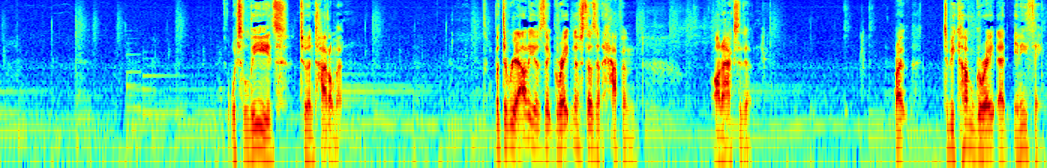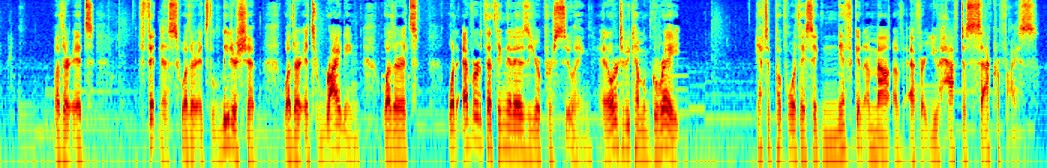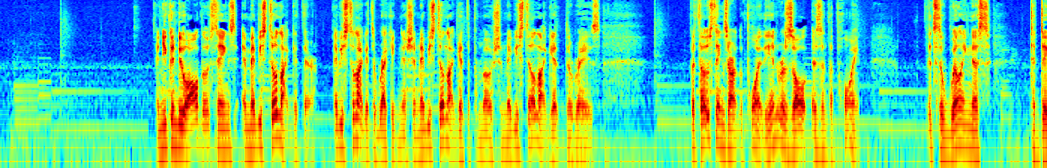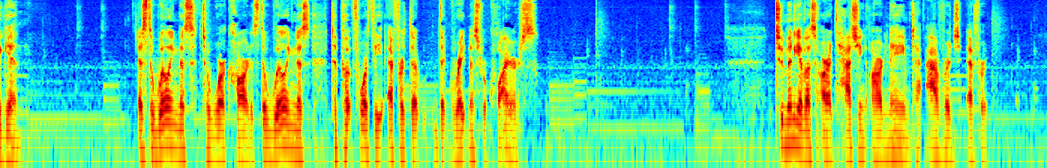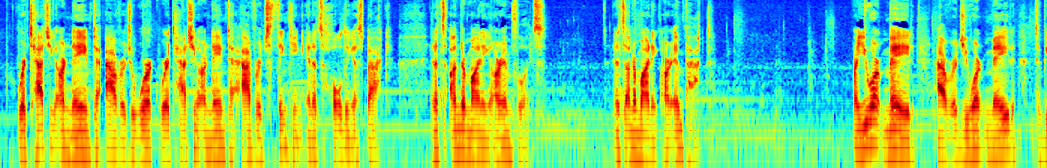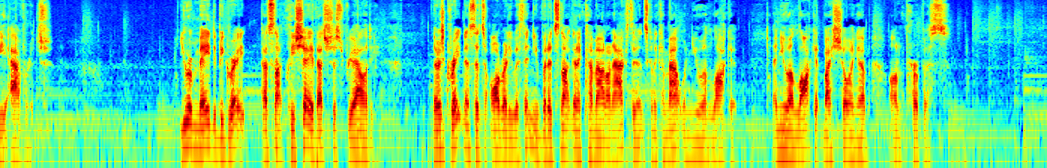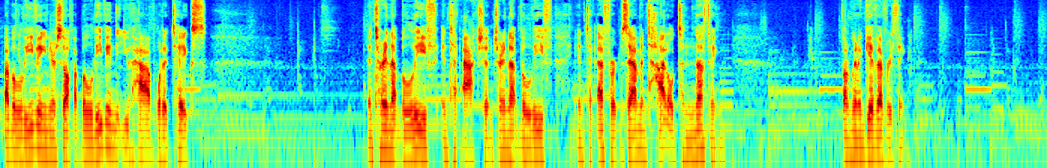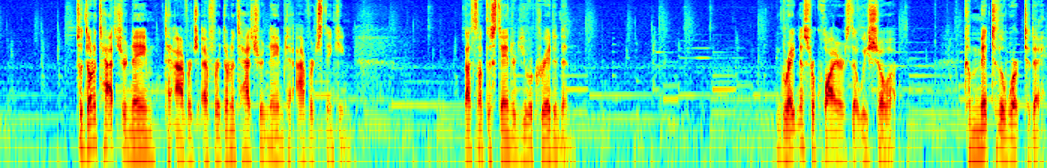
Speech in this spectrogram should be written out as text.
which leads to entitlement. But the reality is that greatness doesn't happen on accident right? To become great at anything, whether it's fitness, whether it's leadership, whether it's writing, whether it's whatever the thing that is you're pursuing, in order to become great, you have to put forth a significant amount of effort. You have to sacrifice. And you can do all those things and maybe still not get there. Maybe still not get the recognition. Maybe still not get the promotion. Maybe still not get the raise. But those things aren't the point. The end result isn't the point. It's the willingness to dig in. It's the willingness to work hard. It's the willingness to put forth the effort that, that greatness requires. Too many of us are attaching our name to average effort. We're attaching our name to average work. We're attaching our name to average thinking, and it's holding us back. And it's undermining our influence. And it's undermining our impact. You weren't made average. You weren't made to be average. You were made to be great. That's not cliche, that's just reality. There's greatness that's already within you, but it's not going to come out on accident. It's going to come out when you unlock it. And you unlock it by showing up on purpose, by believing in yourself, by believing that you have what it takes, and turning that belief into action, turning that belief into effort. Say, I'm entitled to nothing, but I'm going to give everything. So don't attach your name to average effort. Don't attach your name to average thinking. That's not the standard you were created in. Greatness requires that we show up. Commit to the work today.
